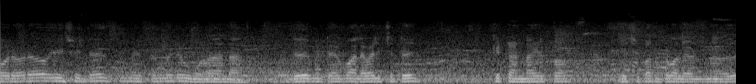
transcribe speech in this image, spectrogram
ഓരോരോ യേശുവിന്റെ സമയത്തുള്ള രൂപങ്ങളാണ്. ഇത് മറ്റേ വല വലിച്ചിട്ട് കിട്ടാണ്ടായപ്പോൾ യേശു പറഞ്ഞിട്ട് വല ഇടുന്നത്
